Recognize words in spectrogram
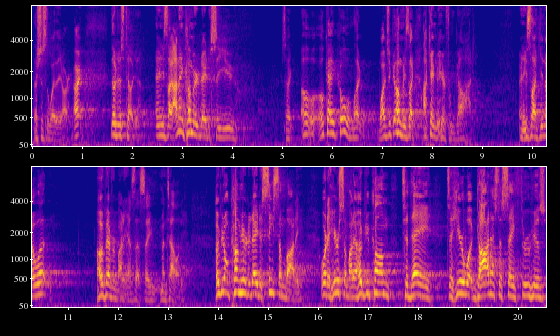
that's just the way they are. All right, they'll just tell you. And he's like, I didn't come here today to see you. He's like, oh, okay, cool. Like, why'd you come? He's like, I came to hear from God. And he's like, you know what? I hope everybody has that same mentality. I hope you don't come here today to see somebody or to hear somebody. I hope you come today to hear what God has to say through His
